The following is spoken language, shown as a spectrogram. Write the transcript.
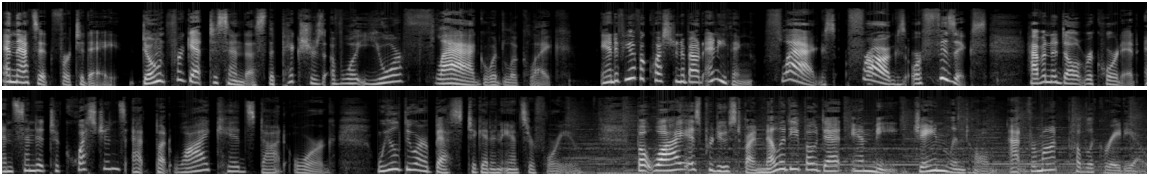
And that's it for today. Don't forget to send us the pictures of what your flag would look like. And if you have a question about anything, flags, frogs, or physics, have an adult record it and send it to questions at butwhykids.org. We'll do our best to get an answer for you. But Why is produced by Melody Bodette and me, Jane Lindholm, at Vermont Public Radio.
